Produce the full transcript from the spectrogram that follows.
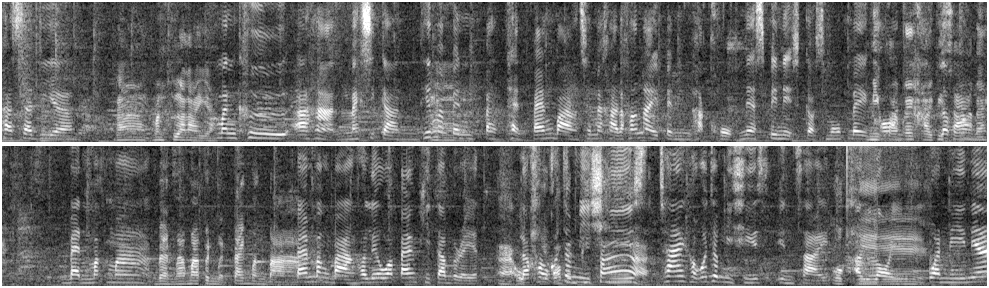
คาซาเดีย ได้มันคืออะไรอะ มันคืออาหารเม็กซิกันที่มันอ่าเป็นแผ่นแป้งบางใช่ไหมคะ แล้วข้างในเป็นผักขมเนี่ยสปินิชกับสโมกเบคอนมีความคล้ายๆพิซซ่าไหม แบนมากแบนมากๆเป็นเหมือนแป้งบางๆ ๆ แป้งบางๆเขาเรียกว่าแป้งพีตาเบรดอ่าโอเคแล้วเขาก็จะมีอ๋อเป็นพิซซ่าชีสใช่เขาก็จะมีชีสอินไซด์โอเค อร่อย วันนี้เนี่ย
